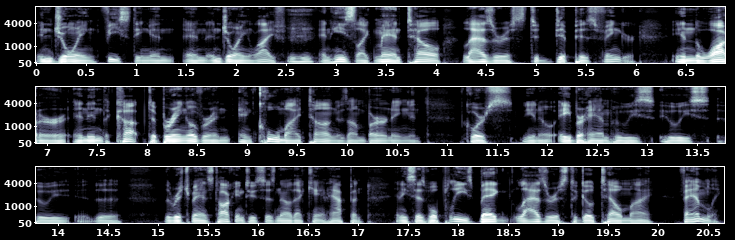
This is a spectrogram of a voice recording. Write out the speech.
enjoying feasting and, and enjoying life mm-hmm. and he's like man tell lazarus to dip his finger in the water and in the cup to bring over and, and cool my tongue as i'm burning and of of course, you know Abraham, who he's who he's who he, the the rich man's talking to, says, "No, that can't happen." And he says, "Well, please beg Lazarus to go tell my family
